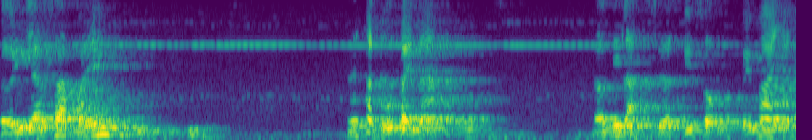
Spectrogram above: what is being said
เอออีกแล้วทราบไหมให้หัดรู้ไปนะหัดรู้ไปแล้วนี่แหละเสื้อสีส้มไปไม้ยัง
